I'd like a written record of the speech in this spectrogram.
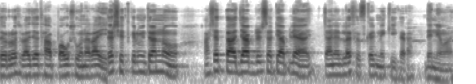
दररोज राज्यात हा पाऊस होणार आहे. तर शेतकरी मित्रांनो अशा ताज्या अपडेटसाठी आपल्या चॅनलला सबस्क्राईब नक्की करा. धन्यवाद.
